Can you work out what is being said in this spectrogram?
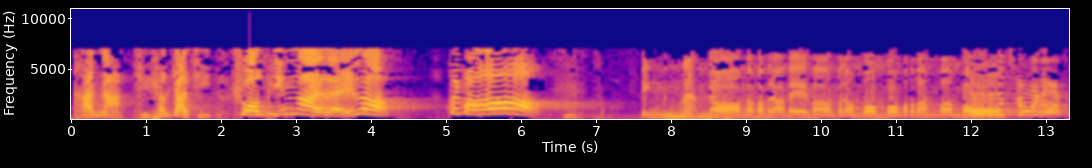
看呐，天上下起双皮奶来 What's going on?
